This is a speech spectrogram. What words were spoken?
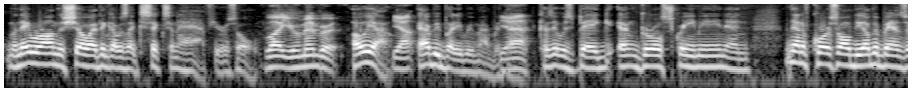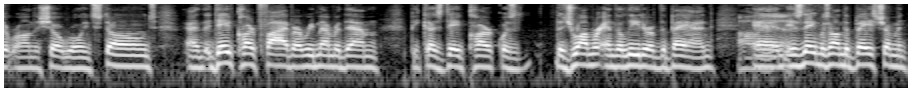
when they were on the show, I think I was like six and a half years old. Well, you remember it. Oh yeah, Yeah. Everybody remembered Yeah. that because it was big and girls screaming, and, and then of course all the other bands that were on the show, Rolling Stones and the Dave Clark Five. I remember them because Dave Clark was the drummer and the leader of the band, Oh, and yeah. his name was on the bass drum, and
